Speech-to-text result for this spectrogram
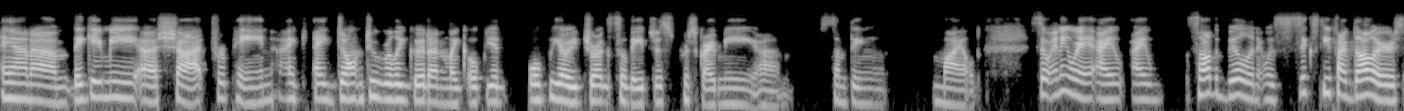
And um, they gave me a shot for pain. I, I don't do really good on like opiate opioid drugs, so they just prescribed me um, something mild. So anyway, I I saw the bill and it was $65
